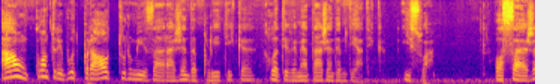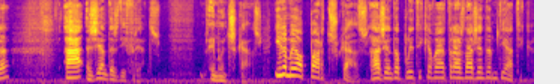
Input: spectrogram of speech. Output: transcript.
há um contributo para autonomizar a agenda política relativamente à agenda mediática. Isso há. Ou seja, há agendas diferentes, em muitos casos. E na maior parte dos casos, a agenda política vai atrás da agenda mediática.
